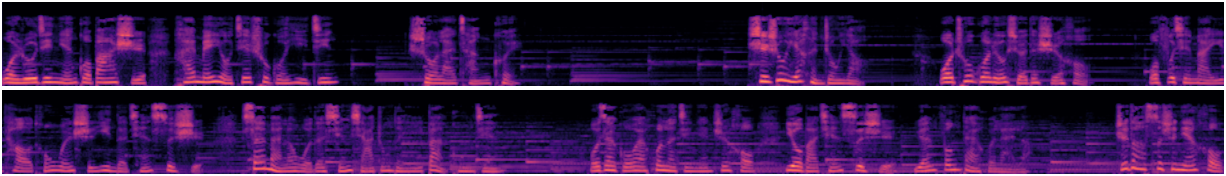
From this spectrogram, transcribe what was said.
我如今年过八十，还没有接触过易经，说来惭愧。史书也很重要。我出国留学的时候，我父亲买一套同文石印的前四史，塞满了我的行匣中的一半空间。我在国外混了几年之后，又把前四史原封带回来了，直到四十年后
